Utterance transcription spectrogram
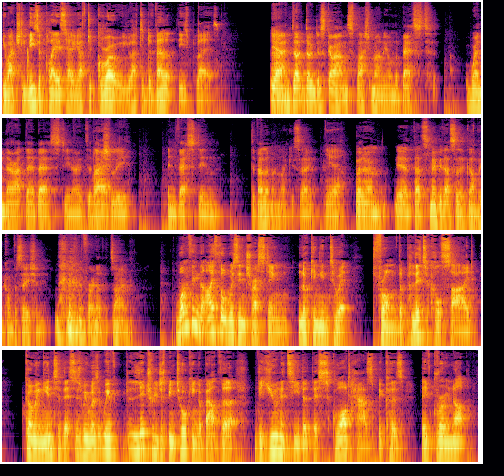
you actually, these are players you have to grow, you have to develop these players. Yeah, Um, and don't, don't just go out and splash money on the best when they're at their best. You know, to Right. actually invest in development, like you say. Yeah. But um, yeah, that's maybe that's another conversation Hmm. for another time. One thing that I thought was interesting looking into it from the political side going into this is we were we've literally just been talking about the the unity that this squad has because they've grown up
